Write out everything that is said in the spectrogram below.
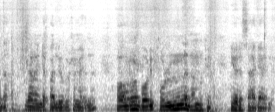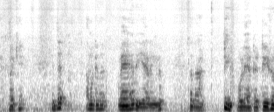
ഇതാ ഇതാണ് അതിന്റെ പല്ലു പോഷൻ വരുന്നത്. ഓവറോൾ ബോഡി ഫുള്ള് നമുക്ക് ഈ ഒരു സാരി വരുന്നത് ഓക്കെ ഇത് നമുക്കിത് വെയർ ചെയ്യുകയാണെങ്കിലും നല്ല അടിപൊളിയായിട്ട് ടിഷ്യൂ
